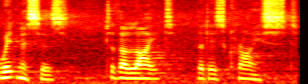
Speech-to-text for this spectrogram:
witnesses to the light that is Christ.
